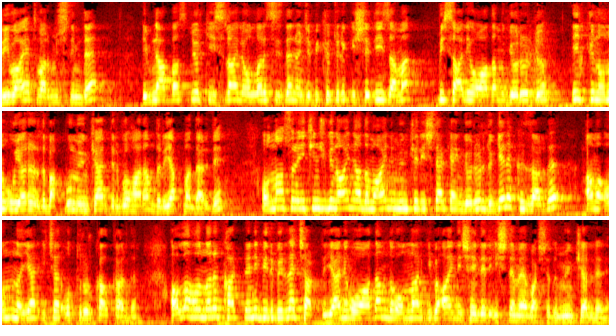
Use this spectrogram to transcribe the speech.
rivayet var Müslim'de. İbn Abbas diyor ki İsrailoğulları sizden önce bir kötülük işlediği zaman bir salih o adamı görürdü. İlk gün onu uyarırdı. Bak bu münkerdir, bu haramdır yapma derdi. Ondan sonra ikinci gün aynı adamı aynı münkeri işlerken görürdü. Gene kızardı ama onunla yer içer oturur kalkardı. Allah onların kalplerini birbirine çarptı. Yani o adam da onlar gibi aynı şeyleri işlemeye başladı münkerleri.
